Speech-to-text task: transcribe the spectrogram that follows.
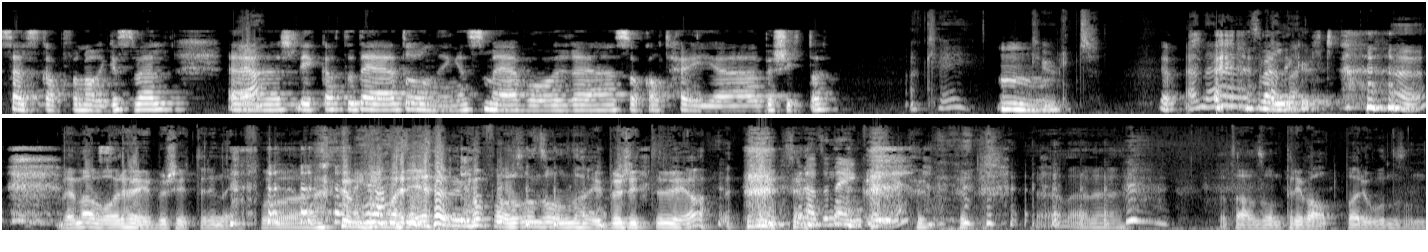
selskap for Norges vel. Eh, ja. Slik at det er dronningen som er vår såkalt høye beskytter. Ok, mm. kult. Ja, det er Veldig kult. Hvem er vår høye beskytter i Nelfo, Marie? Vi må få oss en sånn høy beskytter, vi òg. Skulle hatt en egen konge. ja, det er, å ta en sånn privat baron. Sånn,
